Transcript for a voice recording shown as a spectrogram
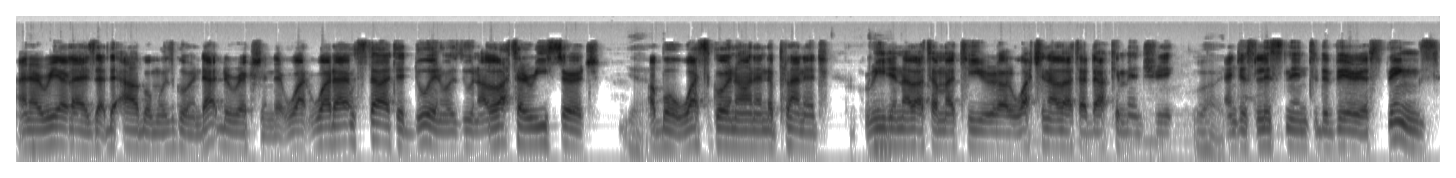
and I realized that the album was going that direction. That what what I started doing was doing a lot of research about what's going on in the planet, reading a lot of material, watching a lot of documentary, Right. and just listening to the various things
